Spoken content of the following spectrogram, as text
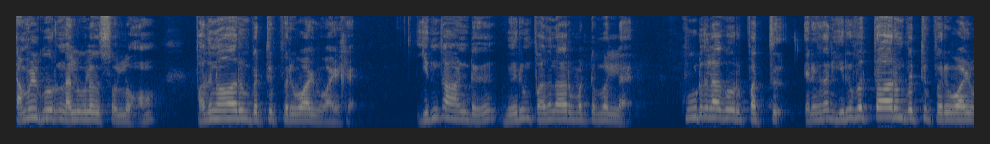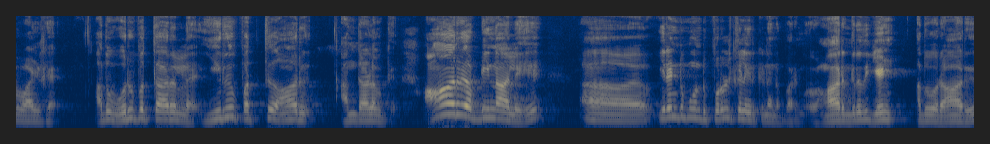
தமிழ் கூறு நல்வுலகு சொல்லும் பதினாறும் பெற்று பெருவாழ் வாழ்க. இந்த ஆண்டு வெறும் பதினாறு மட்டுமல்ல கூடுதலாக ஒரு பத்து எனவே தான் இருபத்தாறும் பெற்று பெருவாழ்வு வாழ்க. அது ஒரு பத்தாறு இல்லை இரு பத்து ஆறு அந்த அளவுக்கு. ஆறு அப்படின்னாலே இரண்டு மூன்று பொருட்கள் இருக்கின்றன பாருங்கள் ஆறுங்கிறது எண் அது ஒரு ஆறு.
